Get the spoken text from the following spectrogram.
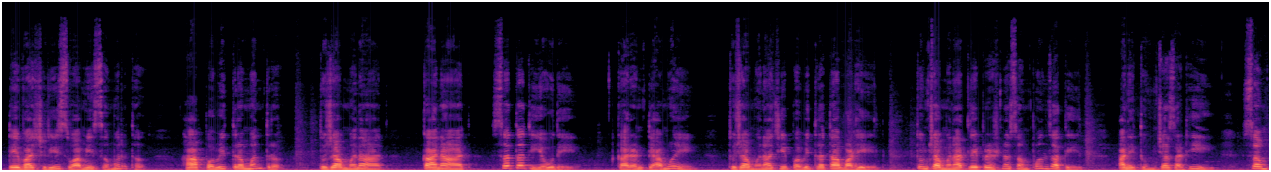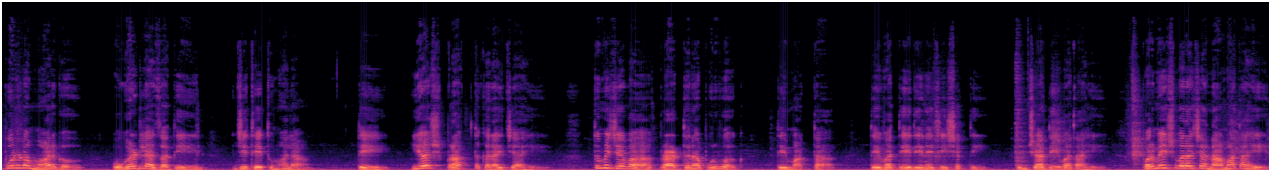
तेव्हा श्री स्वामी समर्थ हा पवित्र मंत्र तुझ्या मनात कानात सतत येऊ दे. कारण त्यामुळे तुझ्या मनाची पवित्रता वाढेल तुमच्या मनातले प्रश्न संपून जातील आणि तुमच्यासाठी संपूर्ण मार्ग उघडल्या जातील जिथे तुम्हाला ते यश प्राप्त करायचे आहे. तुम्ही जेव्हा प्रार्थनापूर्वक ते मागता तेव्हा ते देण्याची शक्ती तुमच्या देवात आहे. परमेश्वराच्या नामात आहे.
